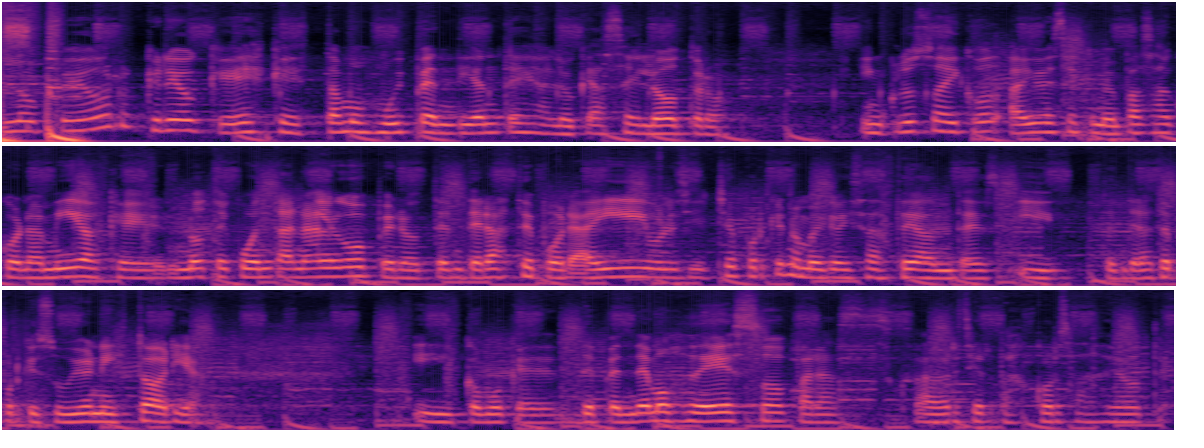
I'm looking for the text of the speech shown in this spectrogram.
Lo peor creo que es que estamos muy pendientes a lo que hace el otro. Incluso hay, hay veces que me pasa con amigas que no te cuentan algo, pero te enteraste por ahí vos le decís, che, ¿por qué no me avisaste antes? Y te enteraste porque subió una historia. Y como que dependemos de eso para saber ciertas cosas de otros.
